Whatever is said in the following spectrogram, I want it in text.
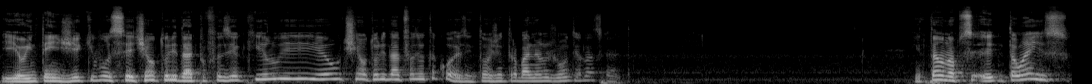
E eu entendi que você tinha autoridade para fazer aquilo e eu tinha autoridade para fazer outra coisa. Então a gente trabalhando junto ia dar certo. Então, não, então é isso.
